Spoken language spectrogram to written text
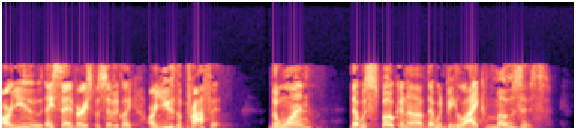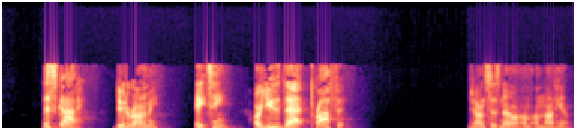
Are you, they said very specifically, are you the prophet? The one that was spoken of that would be like Moses? This guy, Deuteronomy 18. Are you that prophet? John says, No, I'm, I'm not him.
